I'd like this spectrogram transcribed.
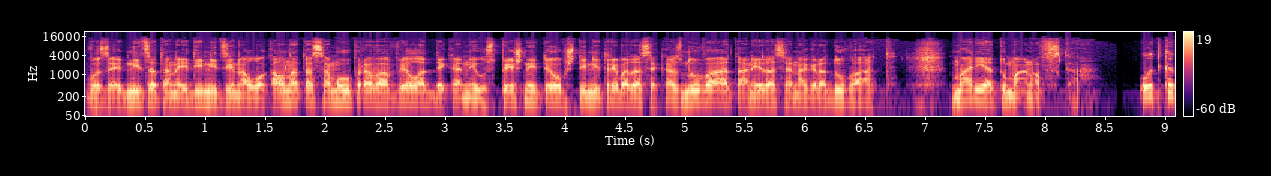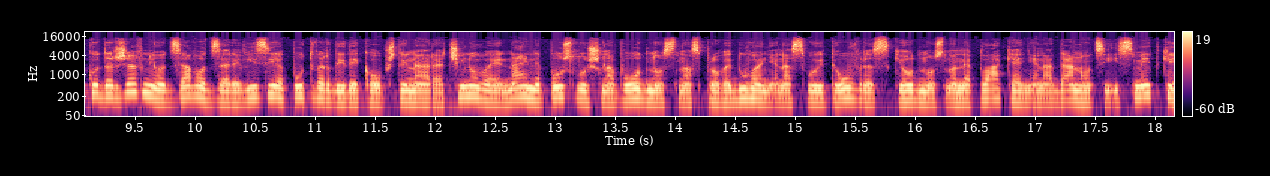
Во заедницата на единици на локалната самоуправа велат дека неуспешните општини треба да се казнуваат, а не да се наградуваат. Марија Тумановска Откако Државниот завод за ревизија потврди дека општина Рачинова е најнепослушна во однос на спроведување на своите обврски, односно неплаќање на даноци и сметки,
